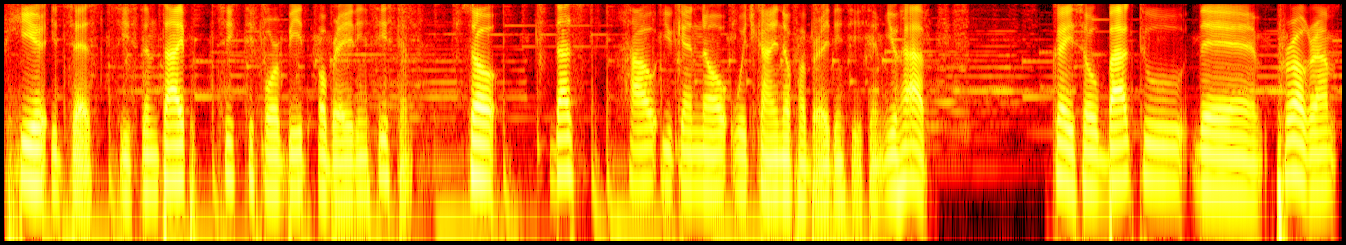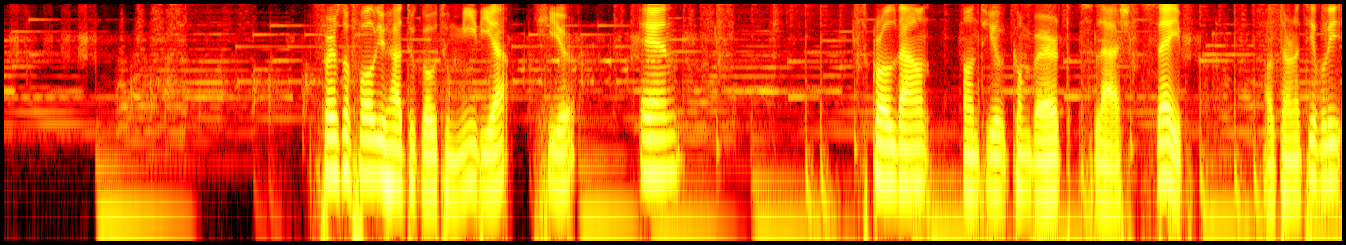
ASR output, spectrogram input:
here it says system type 64-bit operating system. So that's how you can know which kind of operating system you have. Okay, so back to the program. First of all, you have to go to media here and scroll down until convert slash save. Alternatively,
